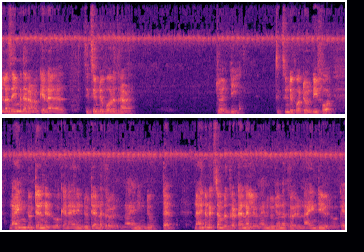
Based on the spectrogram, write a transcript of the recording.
എല്ലാം സെയിം ഇതാണ് ഓക്കെ സിക്സ് ഇന്റു ഫോർ എത്രയാണ്? Twenty six into four twenty four nine into ten എഴുതും. ഓക്കെ നയൻ ഇന്റു ടെൻ എത്ര വരും? നയൻ ഇന്റു ടെൻ നയന്റെ നെക്സ്റ്റ് നമ്പർ എത്ര? ടെൻ അല്ലയോ നയൻ ഇന്റു ടെൻ എത്ര വരും? നയന്റി വരും. ഓക്കെ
